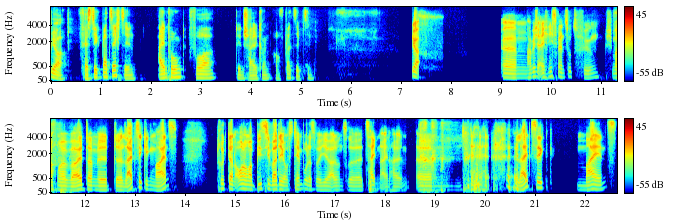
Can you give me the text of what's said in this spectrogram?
ja, festigt Platz 16. Ein Punkt vor den Schalkern auf Platz 17. Ja. Ähm, Habe ich eigentlich nichts mehr hinzuzufügen. Ich mache mal weiter mit äh, Leipzig gegen Mainz. Drückt dann auch noch mal ein bisschen weiter aufs Tempo, dass wir hier all unsere Zeiten einhalten. Ähm, Leipzig, Mainz.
